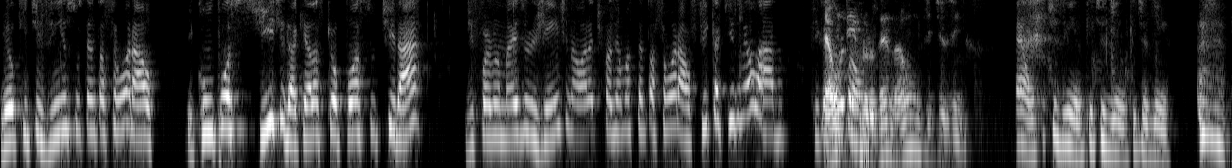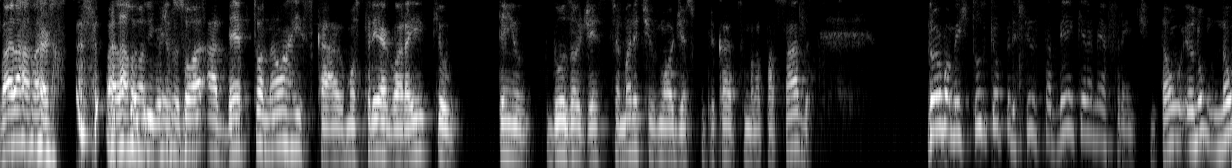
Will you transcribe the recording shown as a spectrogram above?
Meu kitzinho sustentação oral. E com um post-it daquelas que eu posso tirar de forma mais urgente na hora de fazer uma tentação oral. Fica aqui do meu lado. Fica é um pronto. livro, né? Não um kitzinho. É, um kitzinho, um kitzinho, um kitzinho. Vai lá, Marlon. Vai lá, sou, Rodrigo. Eu sou adepto a não arriscar. Eu mostrei agora aí que eu tenho duas audiências semana tive uma audiência complicada semana passada. Normalmente tudo que eu preciso está bem aqui na minha frente. Então eu não, não,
